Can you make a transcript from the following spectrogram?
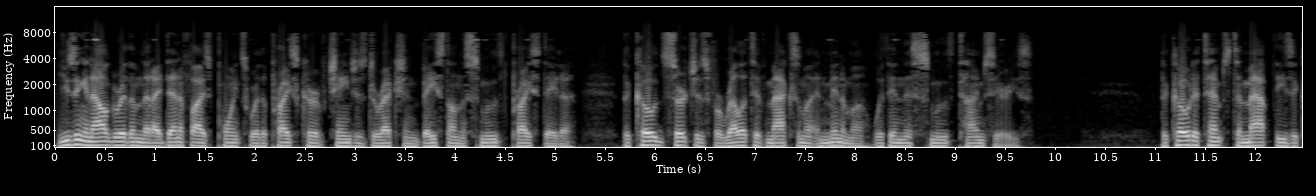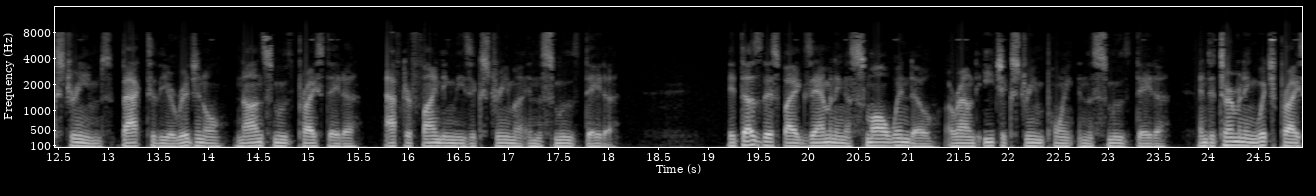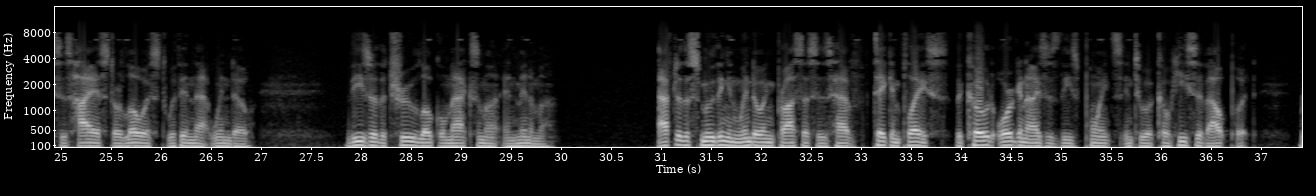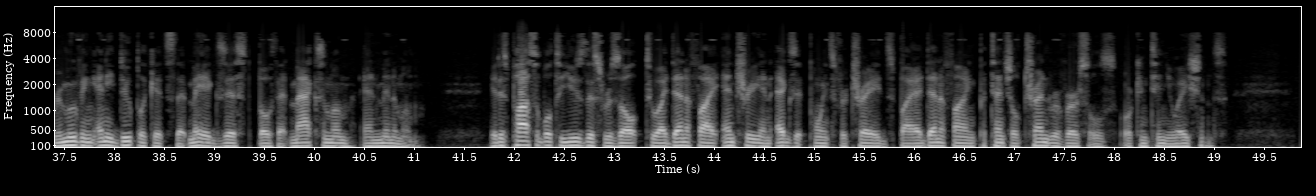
Using an algorithm that identifies points where the price curve changes direction based on the smoothed price data, the code searches for relative maxima and minima within this smooth time series. The code attempts to map these extremes back to the original, non-smooth price data after finding these extrema in the smooth data. It does this by examining a small window around each extreme point in the smooth data and determining which price is highest or lowest within that window. These are the true local maxima and minima. After the smoothing and windowing processes have taken place, the code organizes these points into a cohesive output, removing any duplicates that may exist both at maximum and minimum. It is possible to use this result to identify entry and exit points for trades by identifying potential trend reversals or continuations.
